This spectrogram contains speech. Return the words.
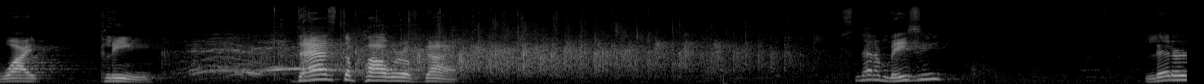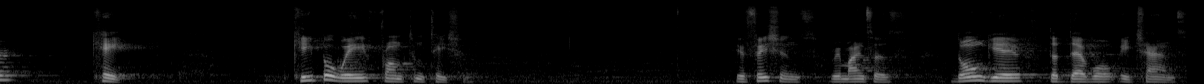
wiped clean. That's the power of God. Isn't that amazing? Letter K. Keep away from temptation. Ephesians reminds us don't give the devil a chance.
